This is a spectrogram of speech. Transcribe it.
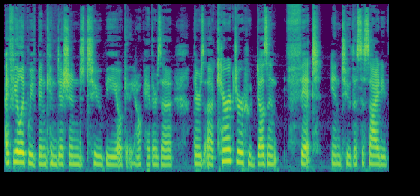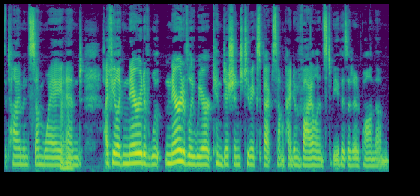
I feel like we've been conditioned to be okay. Okay, there's a there's a character who doesn't fit into the society of the time in some way, mm-hmm. and I feel like narrative narratively we are conditioned to expect some kind of violence to be visited upon them.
